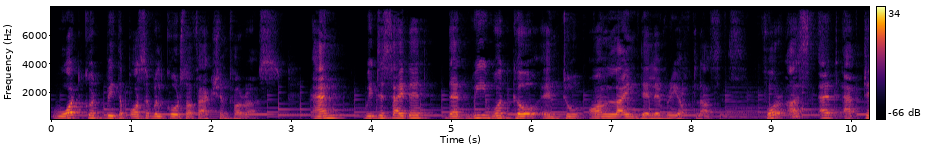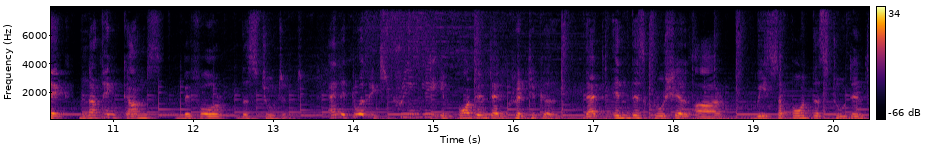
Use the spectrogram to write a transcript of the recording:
what could be the possible course of action for us. And we decided that we would go into online delivery of classes. For us at Aptech, nothing comes before the student. And it was extremely important and critical that in this crucial hour, we support the student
